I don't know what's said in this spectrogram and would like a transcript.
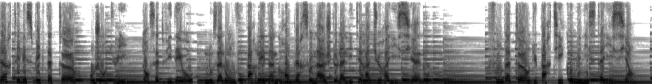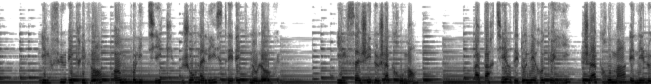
Chers téléspectateurs, aujourd'hui, dans cette vidéo, nous allons vous parler d'un grand personnage de la littérature haïtienne. Fondateur du Parti communiste haïtien. Il fut écrivain, homme politique, journaliste et ethnologue. Il s'agit de Jacques Roumain. À partir des données recueillies, Jacques Roumain est né le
